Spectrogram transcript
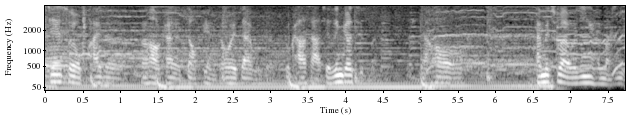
今天所有拍的很好看的照片都会在我的杜卡莎写真歌词本，然后还没出来，我已经很满意了。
